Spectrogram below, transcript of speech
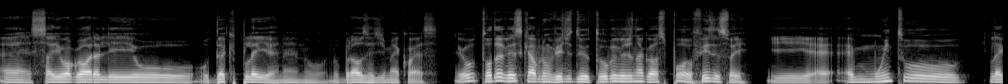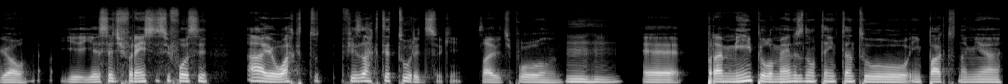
é, saiu agora ali o, o Duck Player, né, no, no browser de macOS. Eu, toda vez que abro um vídeo do YouTube, eu vejo um negócio, pô, eu fiz isso aí. E é, é muito legal. E, e essa é a diferença se fosse, ah, eu fiz a arquitetura disso aqui, sabe? Tipo, uhum. é, para mim, pelo menos, não tem tanto impacto na minha,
